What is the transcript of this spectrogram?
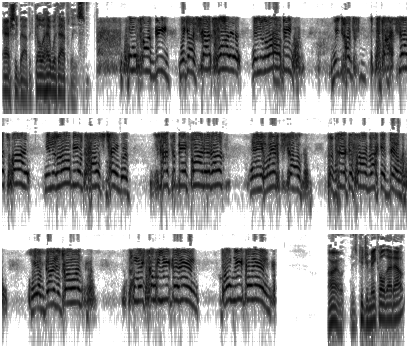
Ashli Babbitt. Go ahead with that, please. We got shots fired in the lobby. We got five shots fired in the lobby of the House chamber. Shots are being fired at us, and it went so prepare to fire back at them. We have guns drawn. Don't make sure we leave that in. Don't leave that in. All right. Could you make all that out?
